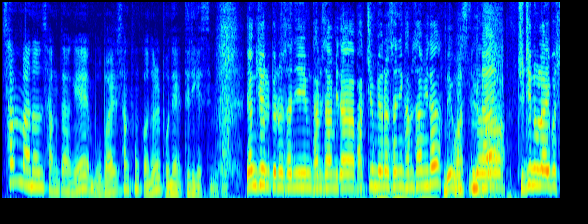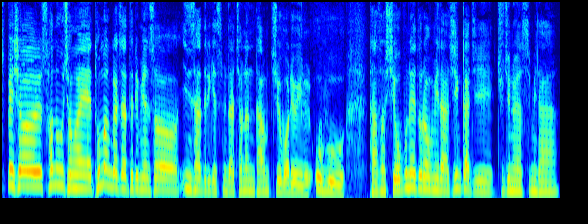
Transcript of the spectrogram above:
3만 원 상당의 모바일 상품권을 보내드리겠습니다. 양지열 변호사님 감사합니다. 박준 변호사님 감사합니다. 네 고맙습니다. 고맙습니다. 주진우 라이브 스페셜 선우정아의 도망가자 들으면서 인사드리겠습니다. 저는 다음 주 월요일 오후 5시 5분에 돌아옵니다. 지금까지 주진우였습니다.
